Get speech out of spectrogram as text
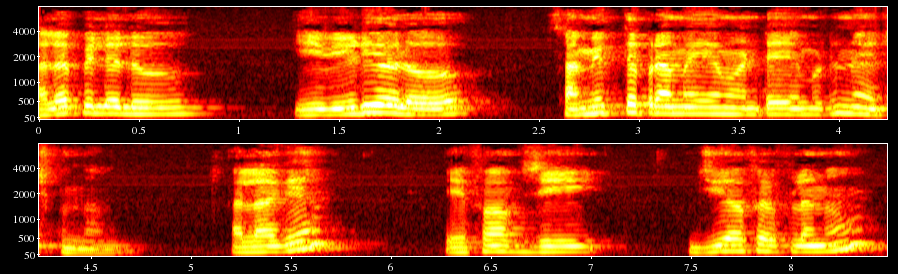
హలో పిల్లలు ఈ వీడియోలో సంయుక్త ప్రమేయం అంటే ఏమిటో నేర్చుకుందాం. అలాగే F of G G of ఎఫ్లను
